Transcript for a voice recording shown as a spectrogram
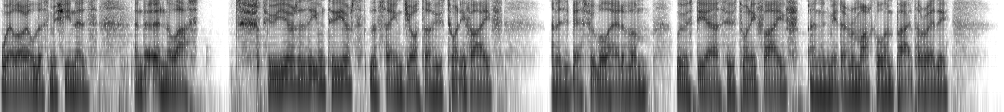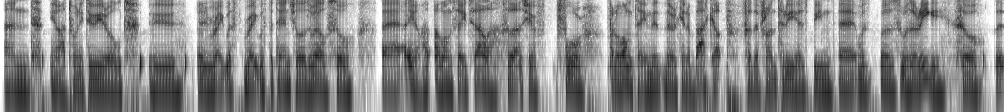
well oiled this machine is, and in the last two years, is it even two years? They've signed Jota, who's 25, and is the best football ahead of him. Luis Diaz, who's 25, and has made a remarkable impact already. And you know, a 22 year old who is right with right with potential as well. So uh, you know, alongside Salah. So that's your four for a long time. Their, kind of backup for the front three has been uh, was was was Origi. So uh,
